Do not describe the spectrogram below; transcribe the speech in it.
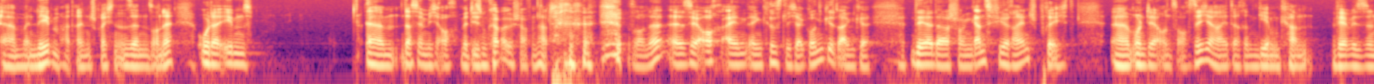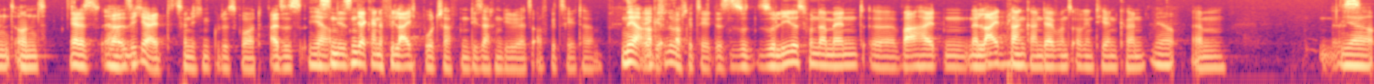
äh, mein Leben hat einen entsprechenden Sinn, so, ne? oder eben ähm, dass er mich auch mit diesem Körper geschaffen hat. so, ne? Das ist ja auch ein, ein christlicher Grundgedanke, der da schon ganz viel reinspricht ähm, und der uns auch Sicherheit darin geben kann, wer wir sind und ja, das äh, ähm, Sicherheit finde ich ein gutes Wort. Also es, ja. es, sind, es, sind, ja keine Vielleicht-Botschaften, die Sachen, die du jetzt aufgezählt haben. Ja, äh, absolut. Aufgezählt. Das ist ein so, solides Fundament, äh, Wahrheiten, eine Leitplanke, an der wir uns orientieren können. Ja. Ähm, ja.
